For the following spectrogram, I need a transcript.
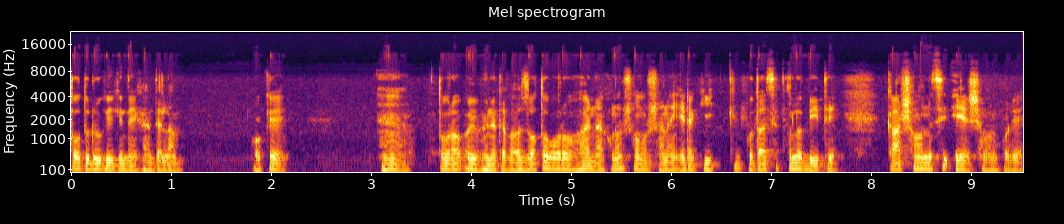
ততটুকুই কিন্তু এখানে দিলাম। ওকে হ্যাঁ তোরা ওইভাবে নিতে পারো। যত বড় হয় না কোনো সমস্যা নেই। এটা কি কোথায় সেট করল বিতে কার সমান নিচ্ছি এর সমান করে।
